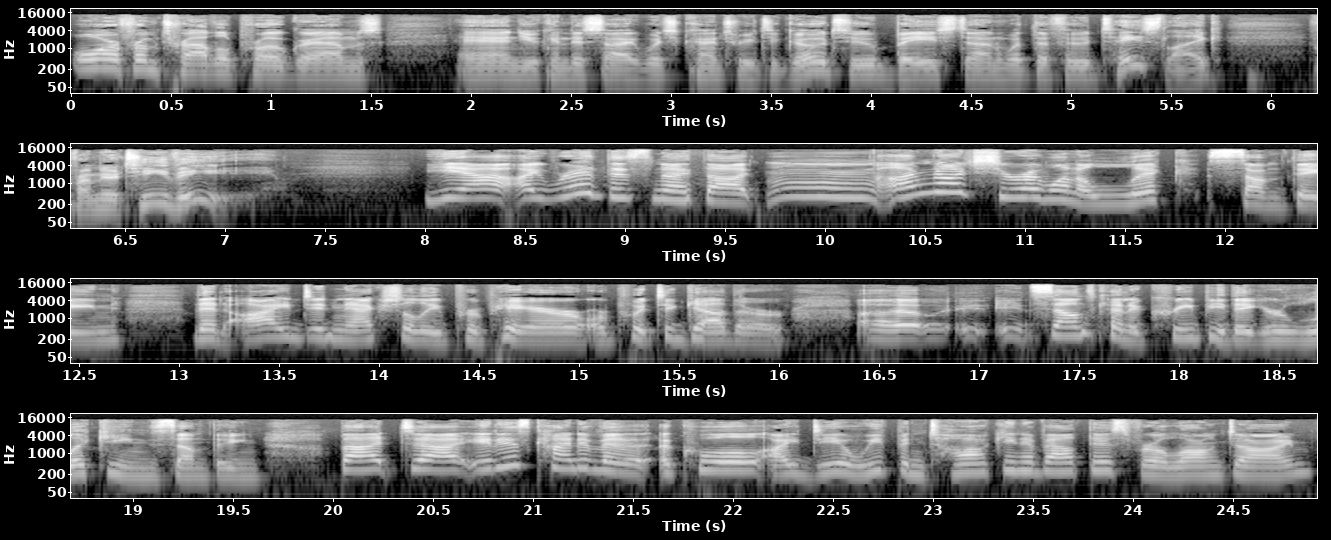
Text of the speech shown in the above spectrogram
or from travel programs, and you can decide which country to go to based on what the food tastes like from your TV. Yeah, I read this and I thought, mm, I'm not sure I want to lick something that I didn't actually prepare or put together. Uh, it, it sounds kind of creepy that you're licking something, but uh, it is kind of a, a cool idea. We've been talking about this for a long time.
